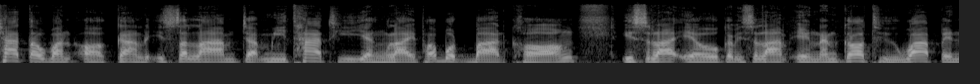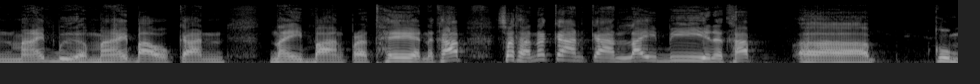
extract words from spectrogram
ชาติตะวันออกกลางหรืออิสลามจะมีท่าทีอย่างไร เพราะบทบาทของอิสราเอลกับอิสลามเองนั้นก็ถือว่าเป็นไม้เบื่อไม้เบากันในบางประเทศนะครับ สถานการณ์การไล่บี้นะครับกลุ่ม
